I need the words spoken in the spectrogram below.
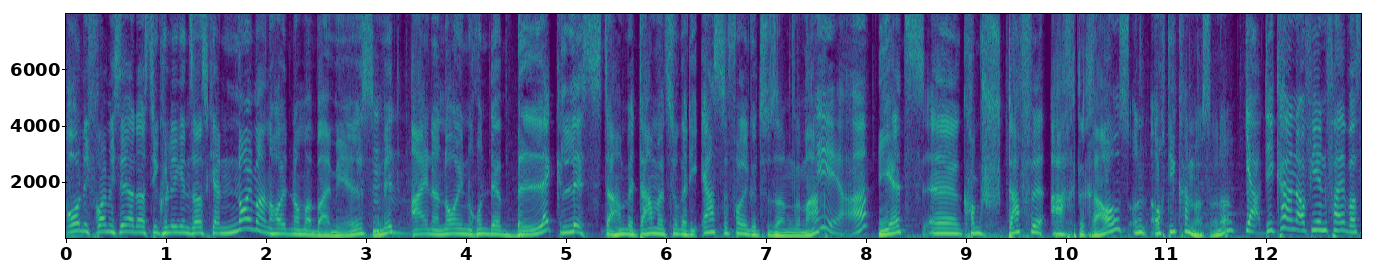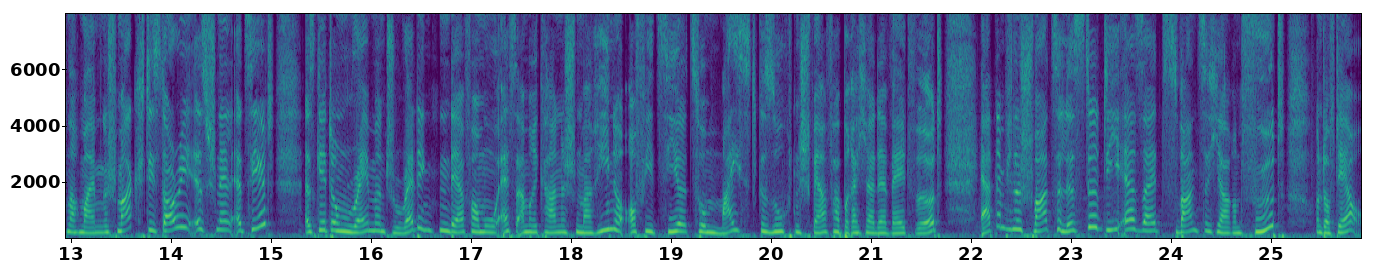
Und ich freue mich sehr, dass die Kollegin Saskia Neumann heute nochmal bei mir ist Mhm. mit einer neuen Runde Blacklist. Da haben wir damals sogar die erste Folge zusammen gemacht. Ja. Jetzt äh, kommt Staffel 8 raus und auch die kann was, oder? Ja, die kann auf jeden Fall was nach meinem Geschmack. Die Story ist schnell erzählt. Es geht um Raymond Reddington, der vom US-amerikanischen Marineoffizier zum meistgesuchten Schwerverbrecher der Welt wird. Er hat nämlich eine schwarze Liste, die er seit 20 Jahren führt und auf der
